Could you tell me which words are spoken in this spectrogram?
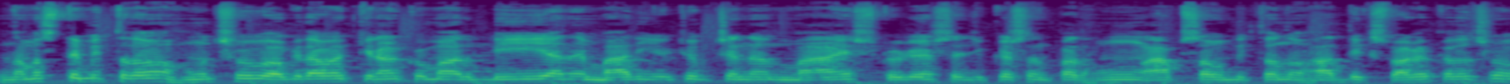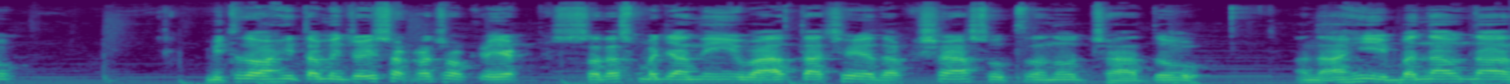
નમસ્તે મિત્રો, હું છું અગ્રાવત કિરણ કુમાર બી અને મારી YouTube channel my students education પર હું આપ સૌ મિત્રોનું હાર્દિક સ્વાગત કરું છું. મિત્રો, અહીં તમે જોઈ શકો છો કે એક સરસ મજાની વાર્તા છે, રક્ષા સૂત્રનો જાદુ. અને અહીં બનાવનાર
